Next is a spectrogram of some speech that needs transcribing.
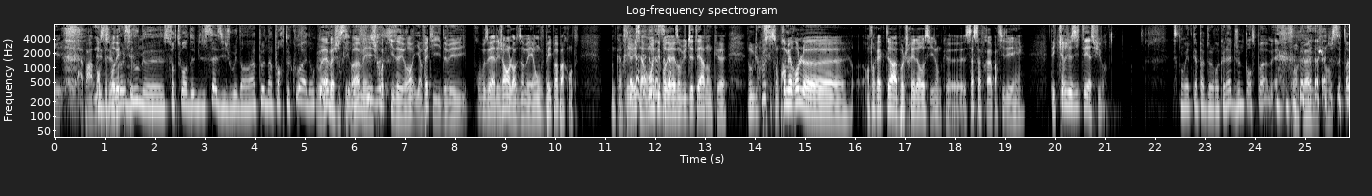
et apparemment c'est pour des, Goldblum, euh, surtout en 2016, il jouait dans un peu n'importe quoi. Donc Ouais, euh, bah je sais pas, mais refuse- je crois qu'ils avaient vraiment, en fait, ils devaient proposer à des gens en leur disant mais on vous paye pas par contre. Donc a priori, ça a vraiment été pour des raisons budgétaires. Donc, euh, donc du coup, c'est son premier rôle euh, en tant qu'acteur à Paul Schrader aussi. Donc euh, ça, ça fera partie des des curiosités à suivre. Est-ce qu'on va être capable de le reconnaître? Je ne pense pas, mais Bon, quand même, je je pense. sais pas,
